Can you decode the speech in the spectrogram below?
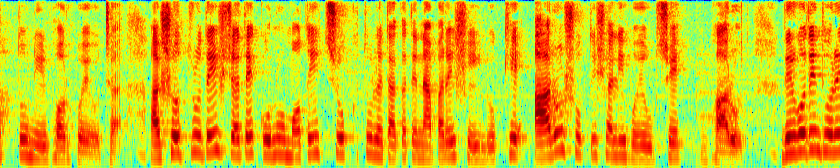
আত্মনির্ভর হয়ে ওঠা। আর শত্রু দেশ যাতে কোনো মতেই চোখ তুলে তাকাতে না পারে, সেই লক্ষ্যে আরও শক্তিশালী হয়ে উঠছে ভারত। দীর্ঘদিন ধরে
